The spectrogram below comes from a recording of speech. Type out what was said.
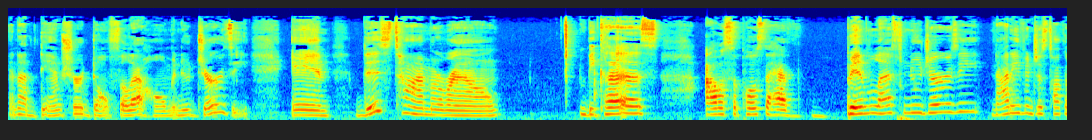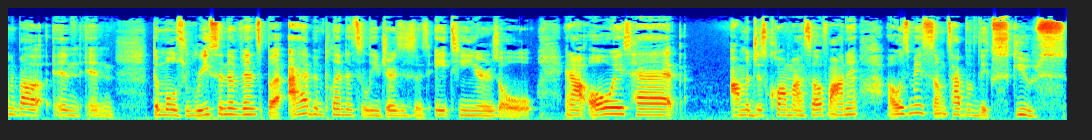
And I damn sure don't feel at home in New Jersey. And this time around, because I was supposed to have been left New Jersey, not even just talking about in in the most recent events, but I have been planning to leave Jersey since 18 years old. And I always had I'm gonna just call myself on it. I always made some type of excuse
